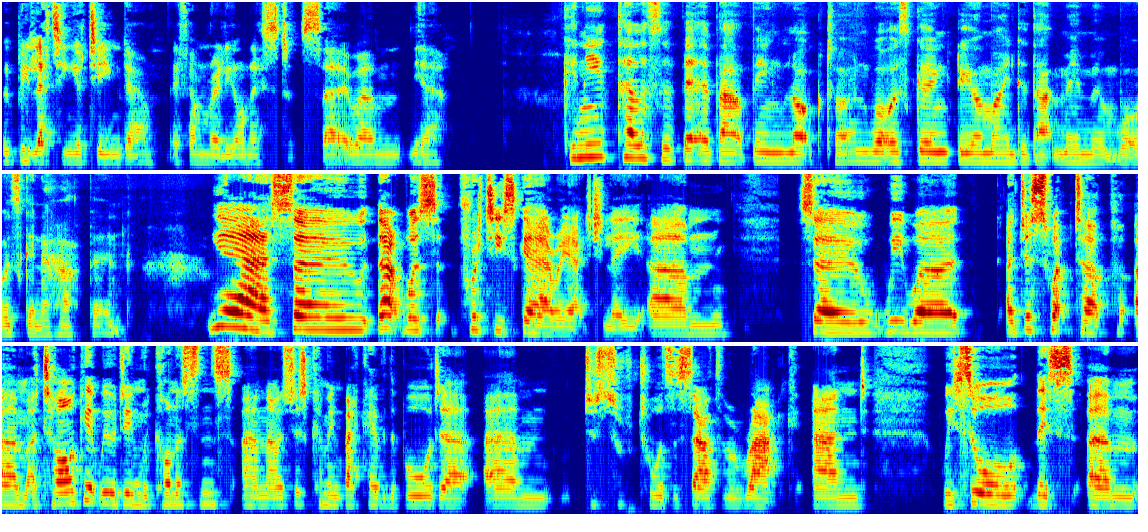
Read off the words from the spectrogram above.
would be letting your team down, if I'm really honest. So um, yeah. Can you tell us a bit about being locked on? What was going through your mind at that moment? What was going to happen? Yeah, so that was pretty scary actually. Um, so we were, I just swept up um, a target. We were doing reconnaissance, and I was just coming back over the border, um, just towards the south of Iraq, and we saw this um,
